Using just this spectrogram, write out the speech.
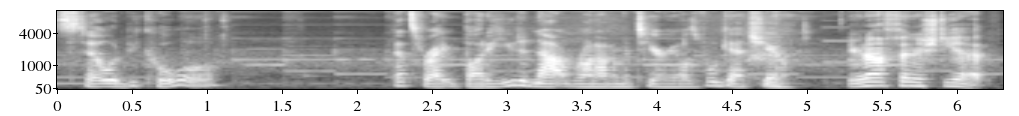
still would be cool. That's right, buddy. You did not run out of materials. We'll get you. You're not finished yet.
